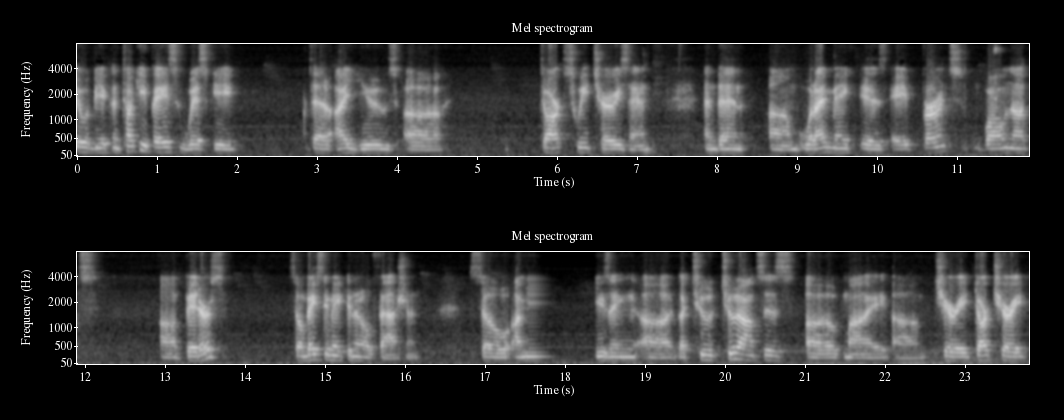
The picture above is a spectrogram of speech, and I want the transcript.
it would be a Kentucky-based whiskey that I use uh, dark sweet cherries in, and then um, what I make is a burnt walnut uh, bitters. So I'm basically making an old fashioned. So I'm using uh, like two two ounces of my um, cherry, dark cherry,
